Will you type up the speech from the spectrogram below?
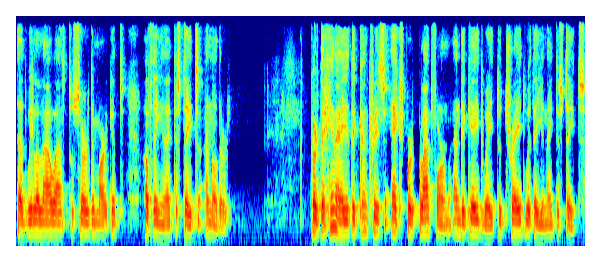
that will allow us to serve the market of the United States and others. Cartagena is the country's export platform and the gateway to trade with the United States.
